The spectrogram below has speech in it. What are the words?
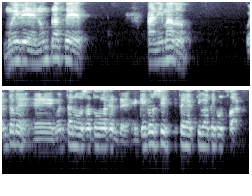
Muy bien, un placer. Animado. Cuéntame, eh, cuéntanos a toda la gente, ¿en qué consiste Actívate CONFAC?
